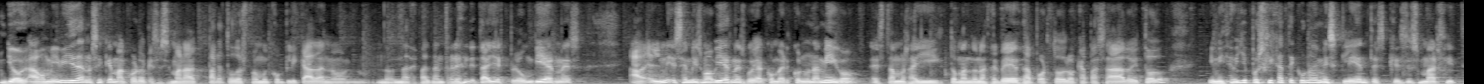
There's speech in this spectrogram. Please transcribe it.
yo hago mi vida, no sé qué, me acuerdo que esa semana para todos fue muy complicada, no, no, hace falta entrar en detalles, pero un viernes, ese mismo viernes voy a comer con un amigo, estamos allí tomando una cerveza por todo lo que ha pasado y todo, y me dice, oye, pues fíjate que uno de mis clientes, que es SmartFit,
